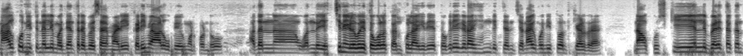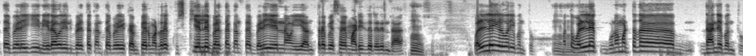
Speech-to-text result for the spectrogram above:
ನಾಲ್ಕು ನಿಟ್ಟಿನಲ್ಲಿ ಮಧ್ಯಂತರ ಬೇಸಾಯ ಮಾಡಿ ಕಡಿಮೆ ಆಳು ಉಪಯೋಗ ಮಾಡಿಕೊಂಡು ಅದನ್ನ ಒಂದು ಹೆಚ್ಚಿನ ಇಳುವರಿ ತಗೊಳಕ್ ಅನುಕೂಲ ಆಗಿದೆ. ತೊಗರಿ ಗಿಡ ಹೆಂಗ್ ಚೆನ್- ಚೆನ್ನಾಗಿ ಬಂದಿತ್ತು ಅಂತ ಕೇಳಿದ್ರೆ ನಾವು ಕುಸ್ಕಿಯಲ್ಲಿ ಬೆಳಿತಕ್ಕಂಥ ಬೆಳೆಗೆ ನೀರಾವರಿಯಲ್ಲಿ ಬೆಳಿತಕ್ಕಂಥ ಬೆಳೆಗೆ ಕಂಪೇರ್ ಮಾಡಿದ್ರೆ ಕುಸ್ಕಿಯಲ್ಲಿ ಬೆಳಿತಕ್ಕಂಥ ಬೆಳೆ ಏನ್ ನಾವು ಈ ಅಂತರ ಬೇಸಾಯ ಮಾಡಿದ್ರಿಂದ ಒಳ್ಳೆ ಇಳುವರಿ ಬಂತು. ಮತ್ತೆ ಒಳ್ಳೆ ಗುಣಮಟ್ಟದ ಧಾನ್ಯ ಬಂತು.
